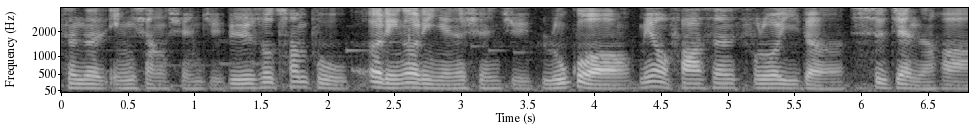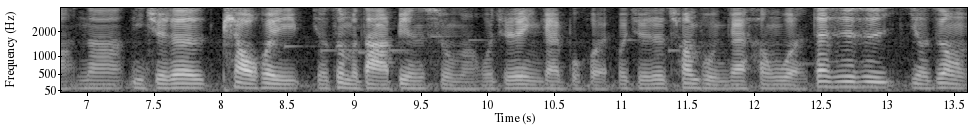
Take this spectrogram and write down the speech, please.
真的影响选举。比如说，川普二零二零年的选举，如果没有发生弗洛伊德事件的话，那你觉得票会有这么大的变数吗？我觉得应该不会。我觉得川普应该很稳。但是就是有这种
